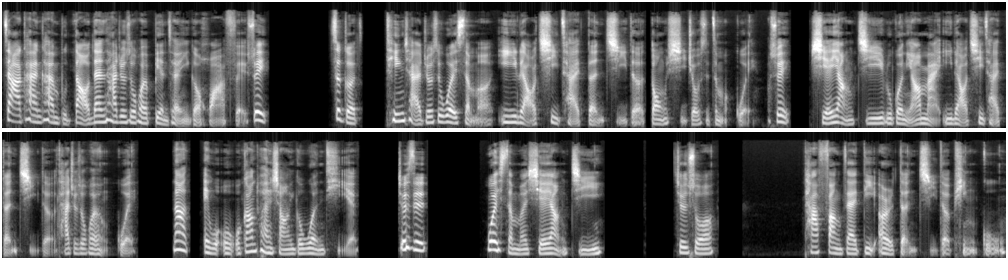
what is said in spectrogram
乍看看不到，但是它就是会变成一个花费，所以这个。听起来就是为什么医疗器材等级的东西就是这么贵，所以血氧机如果你要买医疗器材等级的，它就是会很贵。那诶，我我我刚突然想到一个问题，哎，就是为什么血氧机就是说它放在第二等级的评估？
